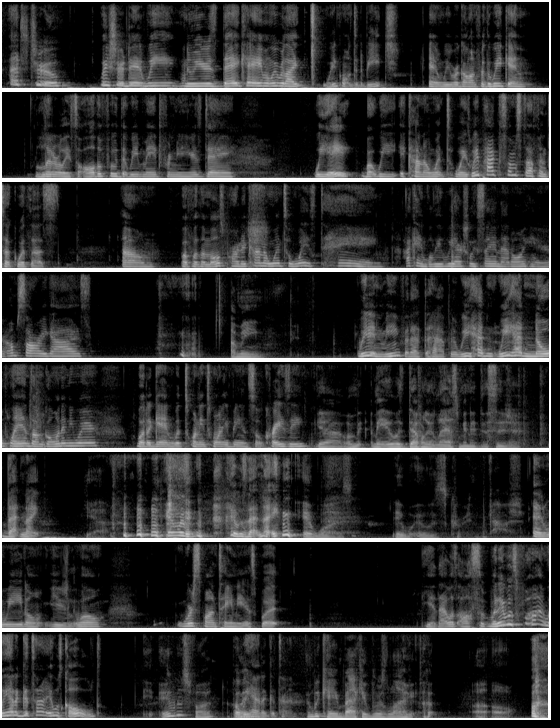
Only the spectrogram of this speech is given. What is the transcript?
that's true. We sure did. We New Year's Day came and we were like, we going to the beach, and we were gone for the weekend, literally. So all the food that we made for New Year's Day, we ate, but we it kind of went to waste. We packed some stuff and took with us, um, but for the most part, it kind of went to waste. Dang, I can't believe we actually saying that on here. I'm sorry, guys. I mean, we didn't mean for that to happen. We hadn't we had no plans on going anywhere. But again, with 2020 being so crazy, yeah. I mean, it was definitely a last minute decision. that night it was it was that night, it was. It it was. Gosh. and we don't usually. Well, we're spontaneous, but yeah, that was awesome. But it was fun. We had a good time. It was cold, It, it was fun. I but we had a good time. And we came back. and It was like, uh oh.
